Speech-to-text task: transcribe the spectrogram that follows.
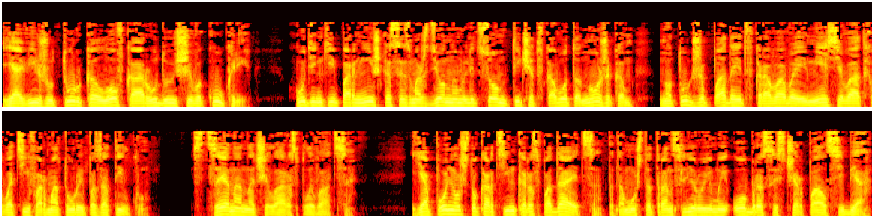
Я вижу турка, ловко орудующего кукри — Худенький парнишка с изможденным лицом тычет в кого-то ножиком, но тут же падает в кровавое месиво, отхватив арматурой по затылку. Сцена начала расплываться. Я понял, что картинка распадается, потому что транслируемый образ исчерпал себя.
